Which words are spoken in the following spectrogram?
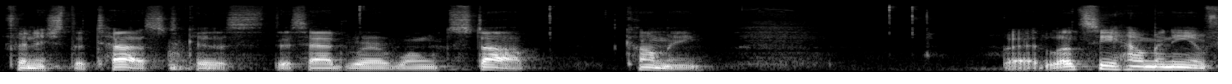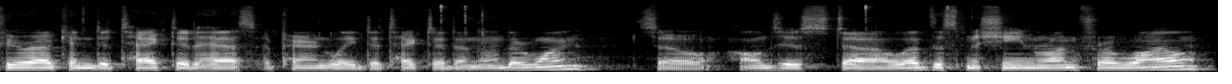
finish the test because this adware won't stop coming. But let's see how many Avira can detect. It has apparently detected another one. So I'll just uh, let this machine run for a while.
